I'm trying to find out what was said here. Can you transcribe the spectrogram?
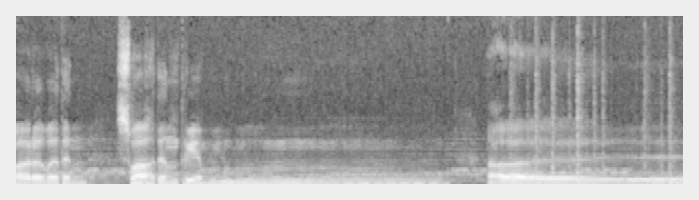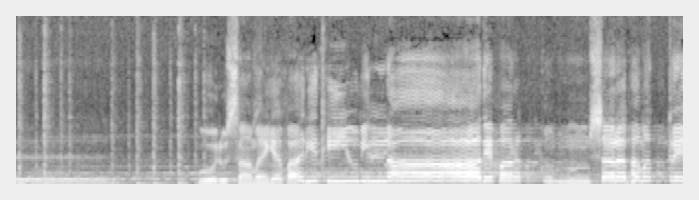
പർവതൻ സ്വാതന്ത്ര്യം. ഒരു സമയപരിധിയുമില്ലാതെ പറക്കും ശലഭമത്രേ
